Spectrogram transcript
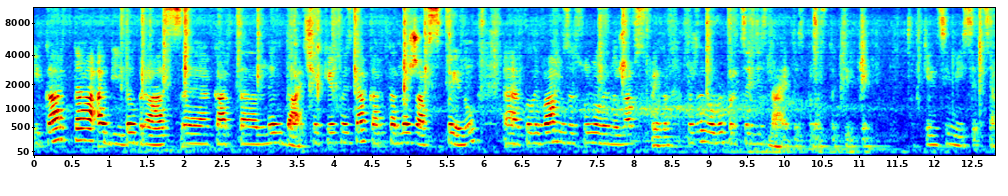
І карта обід, образ, е, карта невдач якихось, да? карта ножа в спину, е, коли вам засунули ножа в спину. Можливо, ви про це дізнаєтесь просто тільки в кінці місяця.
